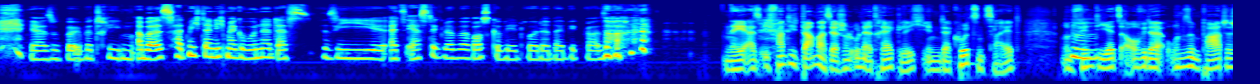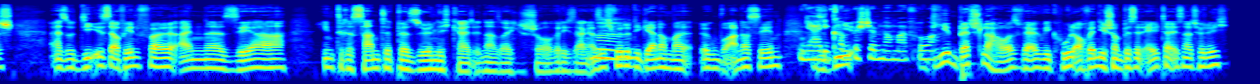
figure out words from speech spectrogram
Ja, super übertrieben. Aber es hat mich dann nicht mehr gewundert, dass sie als erste, glaube ich, rausgewählt wurde bei Big Brother. Nee, also ich fand die damals ja schon unerträglich in der kurzen Zeit und hm. finde die jetzt auch wieder unsympathisch. Also die ist auf jeden Fall eine sehr interessante Persönlichkeit in einer solchen Show, würde ich sagen. Also hm. ich würde die gerne noch mal irgendwo anders sehen. Ja, also die, die kommt bestimmt noch mal vor. Die im Bachelorhaus wäre irgendwie cool, auch wenn die schon ein bisschen älter ist natürlich.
